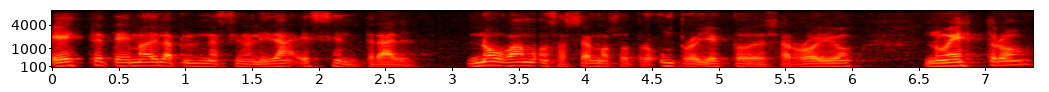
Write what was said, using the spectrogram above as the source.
este tema de la plurinacionalidad es central. No vamos a hacer nosotros un proyecto de desarrollo nuestro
